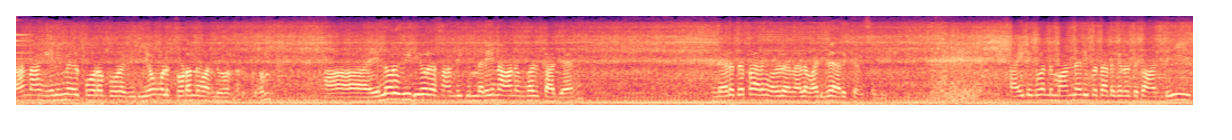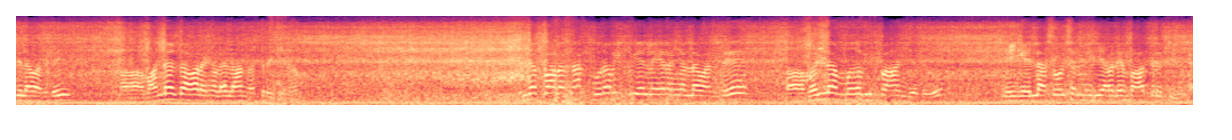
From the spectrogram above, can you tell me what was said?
தான் நாங்கள் இனிமேல் போகிற போகிற வீடியோ உங்களுக்கு தொடர்ந்து வந்து கொண்டிருக்கும். என்னோடய வீடியோவில் சந்திக்கும் வரை நான் உங்கள் கஜன். இந்த இடத்த பாருங்க இவ்வளோ நல்ல வடிவாக இருக்குன்னு சொல்லி. சைட்டுக்கு வந்து மண்ணரிப்பை தடுக்கிறதுக்காண்டி இதில் வந்து வண்டல் தாவரங்கள் எல்லாம் நட்டுருக்கிறோம். இந்த பாலம் தான் குறவி புயல் நேரங்களில் வந்து வெள்ளம் மேவி பாஞ்சது நீங்கள் எல்லா சோஷியல் மீடியாவிலையும் பார்த்துருப்பீங்க.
